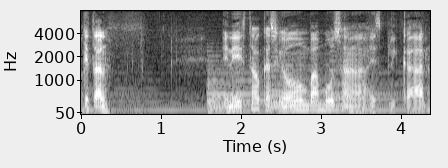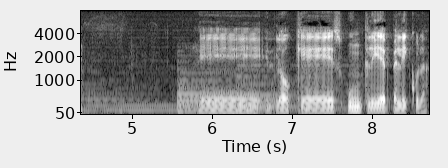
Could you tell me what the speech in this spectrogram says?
¿qué tal? En esta ocasión vamos a explicar eh, lo que es un clip de película.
